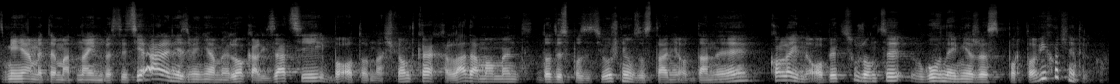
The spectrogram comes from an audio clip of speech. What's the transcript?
Zmieniamy temat na inwestycje, ale nie zmieniamy lokalizacji, bo oto na świątkach lada moment do dyspozycji uczniów zostanie oddany kolejny obiekt służący w głównej mierze sportowi, choć nie tylko.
